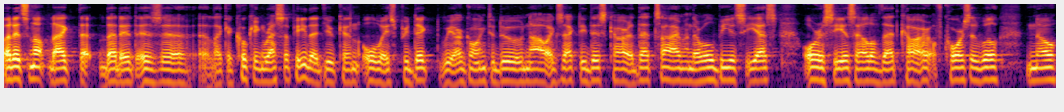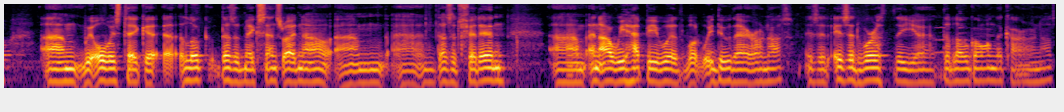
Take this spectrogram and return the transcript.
But it's not like that, that it is like a cooking recipe that you can always predict we are going to do now exactly this car at that time and there will be a CS or a CSL of that car. Of course it will. No, um, we always take a, a look, does it make sense right now? Um, uh, does it fit in? Um, and are we happy with what we do there or not? Is it, is it worth the, uh, the logo on the car or not?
